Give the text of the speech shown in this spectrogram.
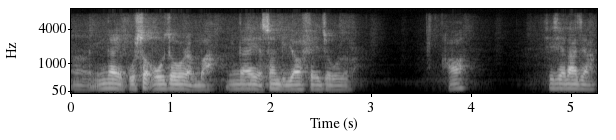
嗯，应该也不是欧洲人吧，应该也算比较非洲的。好，谢谢大家。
